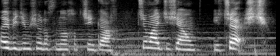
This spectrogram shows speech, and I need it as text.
No i widzimy się w następnych odcinkach. Trzymajcie się i cześć!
